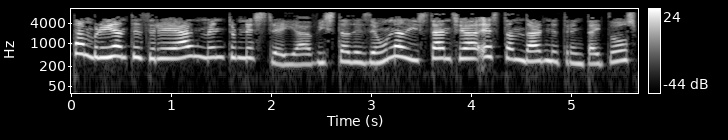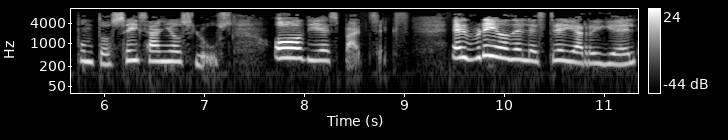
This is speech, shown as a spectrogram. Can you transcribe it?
tan brillante es realmente una estrella vista desde una distancia estándar de 32.6 años luz o 10 parsecs. El brillo de la estrella Rigel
